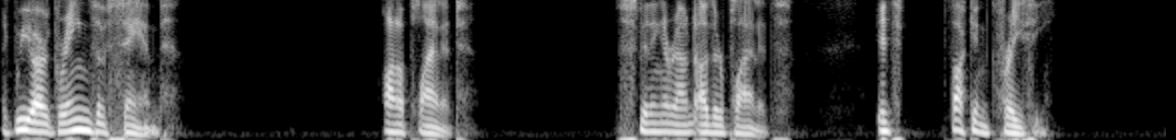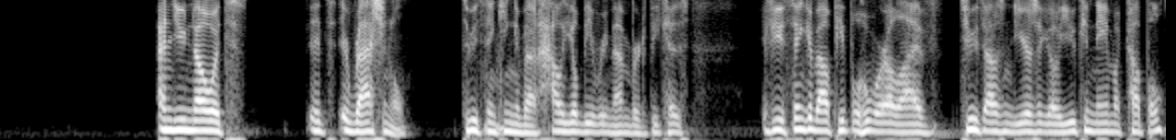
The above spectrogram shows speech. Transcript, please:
Like we are grains of sand on a planet spinning around other planets. It's fucking crazy. And you know it's it's irrational to be thinking about how you'll be remembered because if you think about people who were alive 2000 years ago, you can name a couple.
